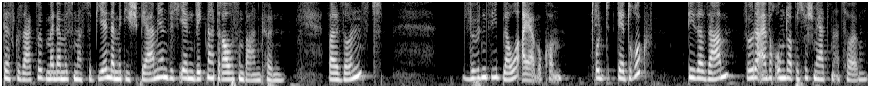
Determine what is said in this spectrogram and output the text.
dass gesagt wird, Männer müssen masturbieren, damit die Spermien sich ihren Weg nach draußen bahnen können. Weil sonst würden sie blaue Eier bekommen. Und der Druck dieser Samen würde einfach unglaubliche Schmerzen erzeugen.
